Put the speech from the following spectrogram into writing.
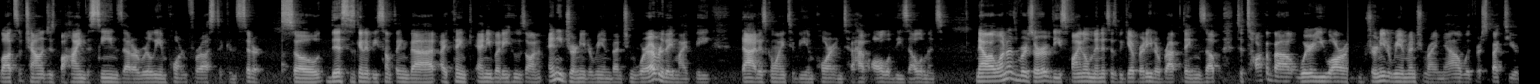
lots of challenges behind the scenes that are really important for us to consider. So, this is going to be something that I think anybody who's on any journey to reinvention, wherever they might be, that is going to be important to have all of these elements. Now, I want to reserve these final minutes as we get ready to wrap things up to talk about where you are on journey to reinvention right now with respect to your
